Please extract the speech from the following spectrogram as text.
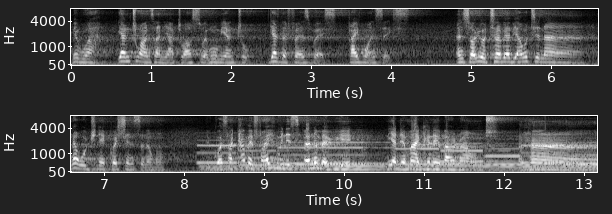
Just the first verse 516 nsɔre otena baabi a wote na na wodwene questions no ho. Because aka me five minutes pɛ na mawie ne yɛde mic ɛba round. Aha.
